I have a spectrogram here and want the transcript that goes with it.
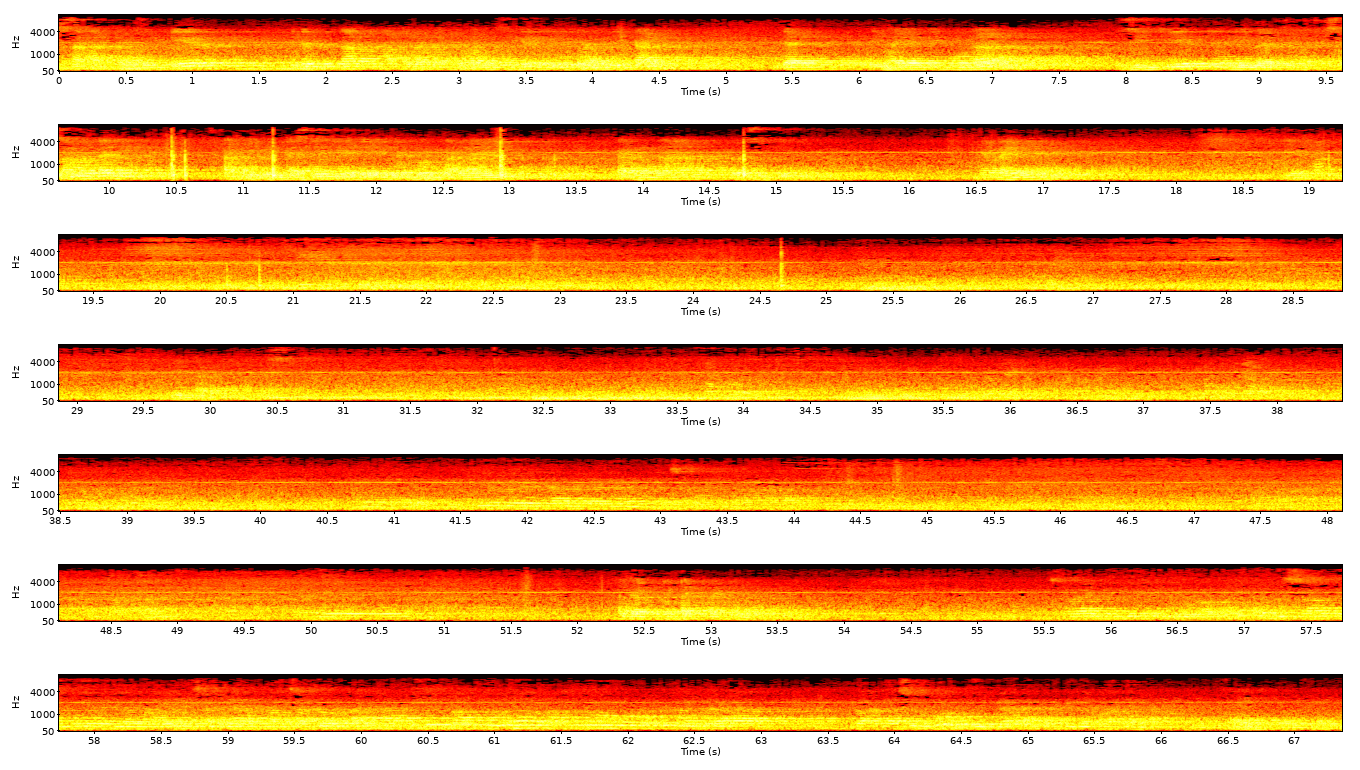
saat berzikir itu tetap aturan-aturan zikir itu diperhatikan dan dihayati pula zikir yang dibaca. Selama tadi aktivitasnya tidak jadi terbengkalai karena berzikir. Yang lainnya, ya. Kita agak dekat lagi. Selain itu, itu apa kita bisa pikir yang lain misalnya baca Quran tapi waktunya waktu antara baca subuh juga ketika pada Baik, baik, baik.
